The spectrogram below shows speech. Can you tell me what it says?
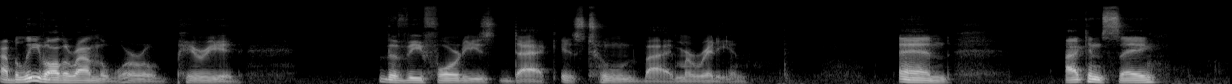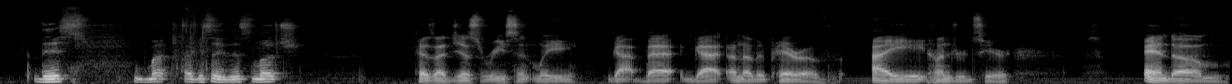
I believe all around the world, period, the V40's DAC is tuned by Meridian. And I can say this, but I can say this much because I just recently got back, got another pair of IE800s here. And, um,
